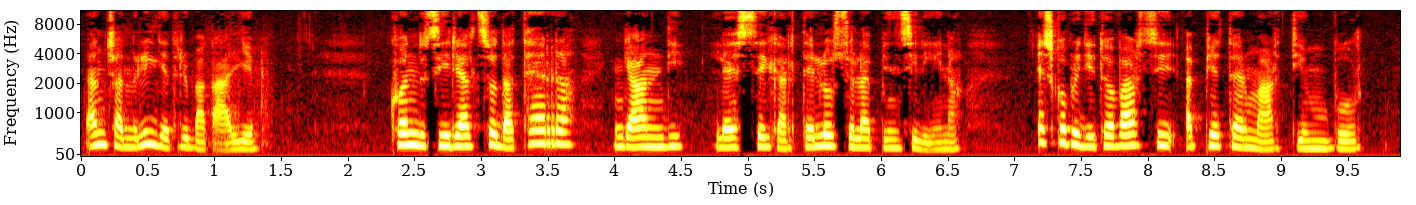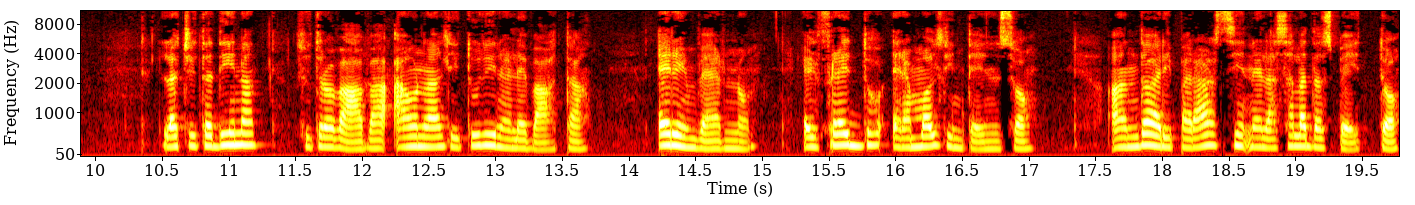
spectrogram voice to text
lanciandogli dietro i bagagli. Quando si rialzò da terra, Gandhi lesse il cartello sulla pensilina e scoprì di trovarsi a Pietermartinburg. La cittadina si trovava a un'altitudine elevata. Era inverno e il freddo era molto intenso. Andò a ripararsi nella sala d'aspetto,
